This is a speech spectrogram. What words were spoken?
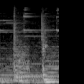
Bye.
